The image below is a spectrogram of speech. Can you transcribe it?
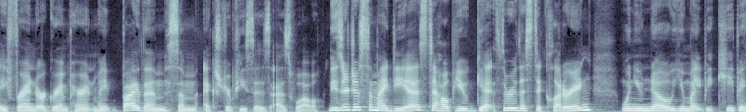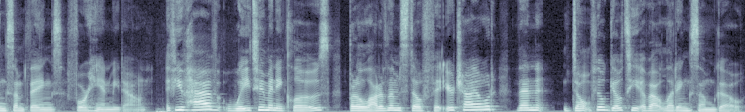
a friend or grandparent might buy them some extra pieces as well. These are just some ideas to help you get through this decluttering when you know you might be keeping some things for hand me down. If you have way too many clothes, but a lot of them still fit your child, then don't feel guilty about letting some go.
